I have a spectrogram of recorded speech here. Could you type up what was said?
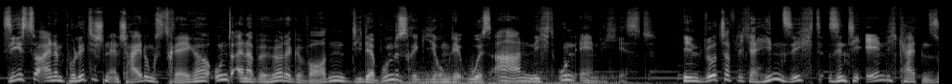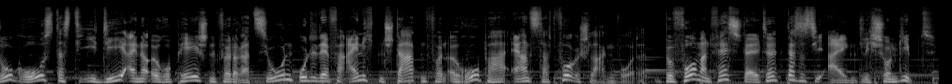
Sie ist zu einem politischen Entscheidungsträger und einer Behörde geworden, die der Bundesregierung der USA nicht unähnlich ist. In wirtschaftlicher Hinsicht sind die Ähnlichkeiten so groß, dass die Idee einer europäischen Föderation oder der Vereinigten Staaten von Europa ernsthaft vorgeschlagen wurde, bevor man feststellte, dass es sie eigentlich schon gibt.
